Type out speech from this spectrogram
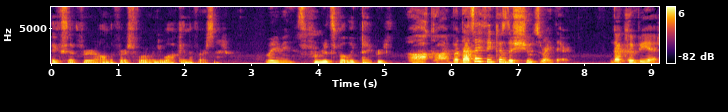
Except for on the first floor when you walk in the first side. What do you mean? Remember it smelled like diapers? Oh god, but that's I think because the chute's right there. That could be it,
